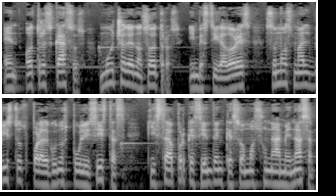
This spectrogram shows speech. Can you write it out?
en otros casos, muchos de nosotros, investigadores, somos mal vistos por algunos publicistas, quizá porque sienten que somos una amenaza.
